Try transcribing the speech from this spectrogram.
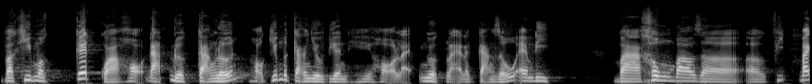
và khi mà kết quả họ đạt được càng lớn họ kiếm được càng nhiều tiền thì họ lại ngược lại là càng giấu em đi. Và không bao giờ uh, feedback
